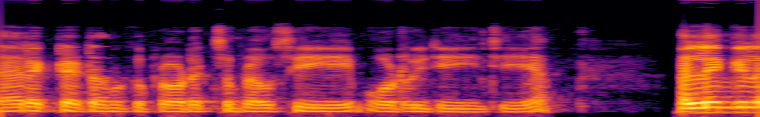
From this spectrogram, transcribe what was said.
ഡയറക്റ്റ് ആയിട്ട് നമുക്ക് പ്രോഡക്ട്സ് ബ്രൗസ് ചെയ്യുകയും ഓർഡർ ചെയ്യുകയും ചെയ്യാം. അല്ലെങ്കിൽ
